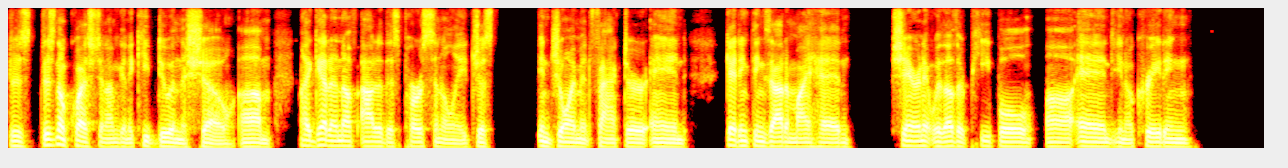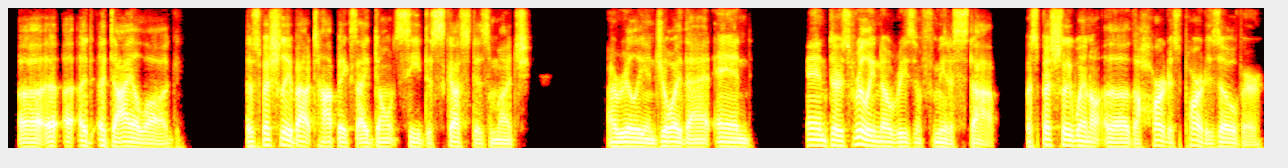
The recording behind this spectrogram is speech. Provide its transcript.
there's there's no question I'm going to keep doing the show. Um, I get enough out of this personally, just enjoyment factor and getting things out of my head, sharing it with other people, uh, and you know, creating uh, a, a, a dialogue, especially about topics I don't see discussed as much. I really enjoy that, and and there's really no reason for me to stop, especially when uh, the hardest part is over.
